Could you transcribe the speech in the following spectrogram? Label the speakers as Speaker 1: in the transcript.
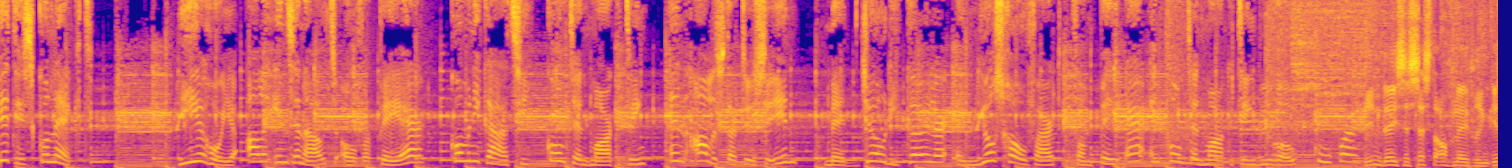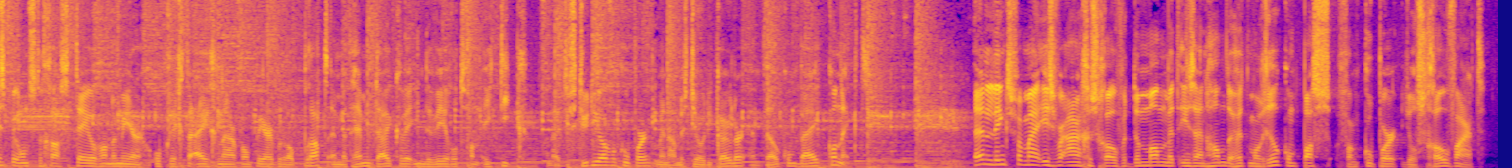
Speaker 1: Dit is Connect. Hier hoor je alle ins en outs over PR, communicatie, content marketing en alles daartussenin met Jody Keuler en Jos Govaert van PR en content marketingbureau Cooper.
Speaker 2: In deze zesde aflevering is bij ons de gast Theo van der Meer, oprichter-eigenaar van PR-bureau Prat. En met hem duiken we in de wereld van ethiek. Vanuit de studio van Cooper, mijn naam is Jody Keuler en welkom bij Connect. En links van mij is weer aangeschoven de man met in zijn handen het moreel kompas van Cooper, Jos Govaert.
